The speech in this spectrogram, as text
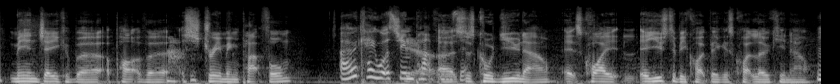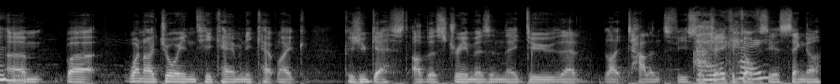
me and Jacob are a part of a, a streaming platform. Oh, okay, what stream Yeah. platform Uh, it's just called YouNow. It's quite. It used to be quite big. It's quite low key now. Mhm. Um, but when I joined, he came and he kept like because you guessed other streamers and they do their like talents for you. So Oh, Jacob's okay. obviously a singer,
